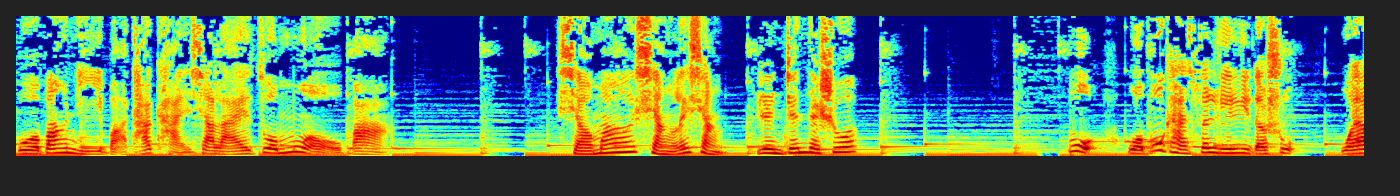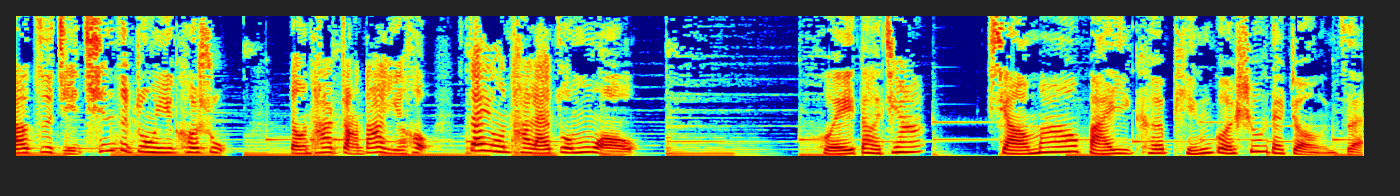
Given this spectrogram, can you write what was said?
我帮你把它砍下来做木偶吧。小猫想了想，认真的说：“不，我不砍森林里的树，我要自己亲自种一棵树，等它长大以后再用它来做木偶。”回到家，小猫把一棵苹果树的种子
